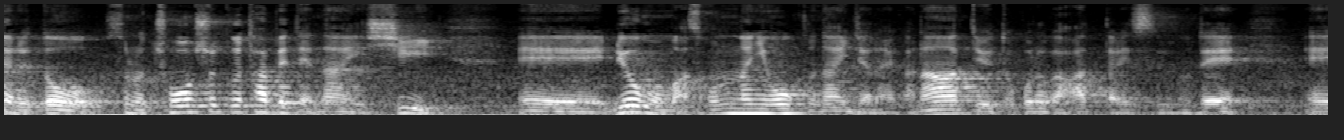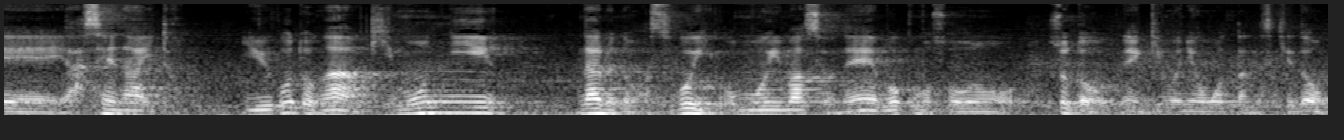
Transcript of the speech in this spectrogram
えるとその朝食食べてないし、えー、量もまあそんなに多くないんじゃないかなっていうところがあったりするので、えー、痩せないということが疑問になるのはすごい思いますよね。僕もそうちょっと、ね、疑問に思ったんですけど、ま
